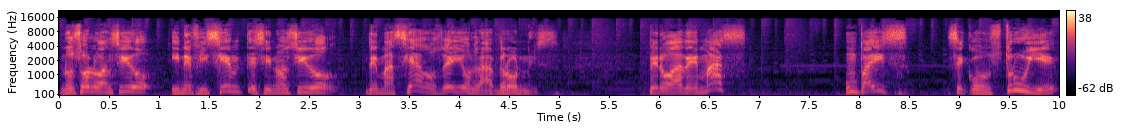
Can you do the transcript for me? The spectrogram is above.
No solo han sido ineficientes, sino han sido demasiados de ellos ladrones. Pero además, un país se construye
